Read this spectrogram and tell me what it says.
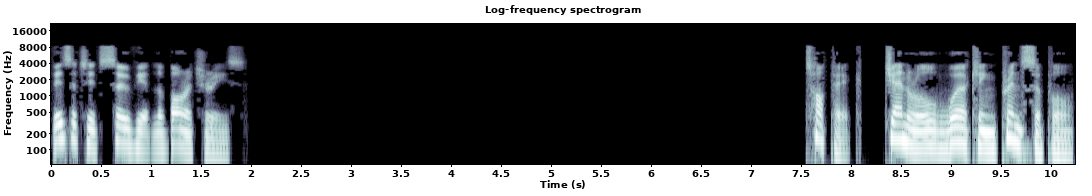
visited Soviet laboratories. Topic: General working principle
